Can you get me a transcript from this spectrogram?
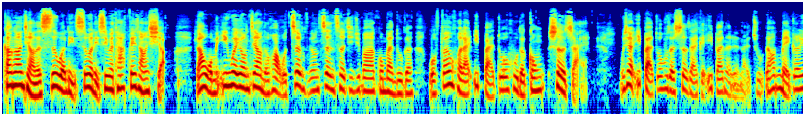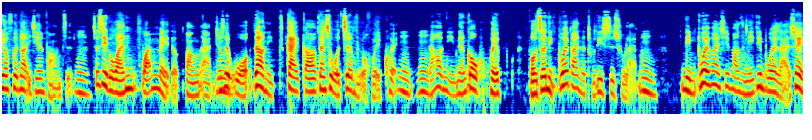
刚刚讲的斯文里，斯文里是因为它非常小，然后我们因为用这样的话，我政府用政策进去帮他公办都跟，我分回来一百多户的公社宅。我现在一百多户的社宅给一般的人来住，然后每个人又分到一间房子，嗯，这是一个完完美的方案，就是我让你盖高，但是我政府有回馈，嗯嗯然后你能够回，否则你不会把你的土地试出来嘛，嗯，你不会换新房子，你一定不会来，所以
